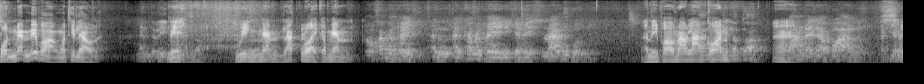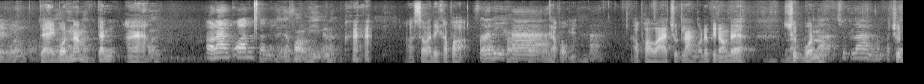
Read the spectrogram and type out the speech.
บนแม่นนี่พองวดที่แล้วน่ะแม่นตะลีนี่วิ่งแม่นลักร้อยก็แม่นเอาข้ามเป็นไฮอันอันข้ามเป็นไฮนี่จะให้ล่างข้างบน อันนี้พอมาล่างก่อน แล้วตัวอ่าล่างได้แล้วเพราะว่าอันจะให้บนจะให้บนน้ำจัง อ่าเอาล่างก้อนตัวนี้จะเฝ้านี้ไหมล่ะ อ่าสวัสดีครับพ่อ สวัสดีค่ะครับผม ค่ะเอาพอว่าชุดล่างก่อนนะพี่น้องเด้อ ชุดบนชุดล่างน้ำผัชุด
